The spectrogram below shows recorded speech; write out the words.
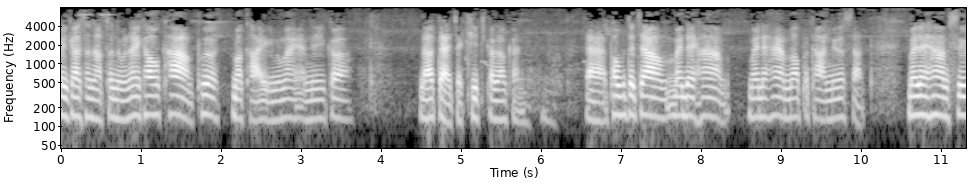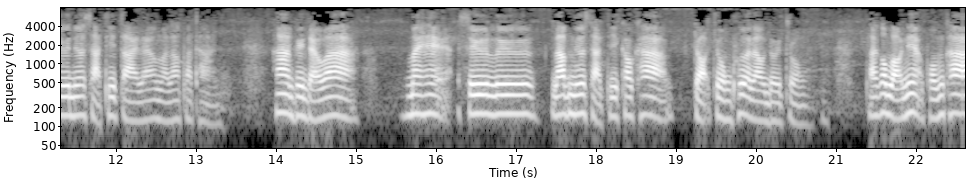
เป็นการสนับสนุนให้เขาข้ามเพื่อมาขายอีกหรือไม่ อันนี้ก็แล้วแต่จะคิดก็แล้วกัน แต่พระพุทธเจ้าไม่ได้ห้าม ไม่ได้ห้ามรับประทานเนื้อสัตว์ ไม่ได้ห้ามซื้อเนื้อสัตว์ที่ตายแล้วมารับประทาน ห้ามเพียงแต่ว่าไม่ให้ซื้อหรือรับเนื้อสัตว์ที่เขาฆ่าเจาะจงเพื่อเราโดยตรง ถ้าก็บอกเนี่ย ผมฆ่า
